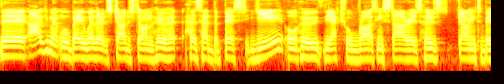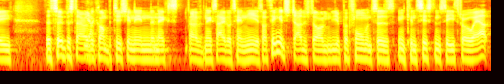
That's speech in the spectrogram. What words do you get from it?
The argument will be whether it's judged on who ha- has had the best year or who the actual rising star is, who's going to be the superstar of the competition in the next over the next eight or ten years. I think it's judged on your performances and consistency throughout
